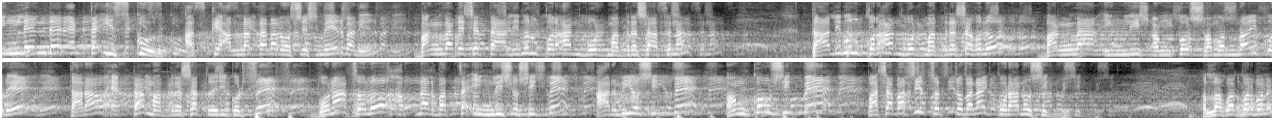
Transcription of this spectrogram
ইংল্যান্ডের একটা স্কুল, আজকে আল্লাহ তালার অশেষ মেহরবানি। বাংলাদেশের তালিমুল কোরআন বোর্ড মাদ্রাসা আছে না? তালিমুল কোরআন বোর্ড মাদ্রাসা হলো বাংলা ইংলিশ অঙ্ক সমন্বয় করে তারাও একটা মাদ্রাসা তৈরি করছে। বোনাস হলো আপনার বাচ্চা ইংলিশও শিখবে, আরবিও শিখবে, অঙ্কও শিখবে, পাশাপাশি ছোট্টবেলায় কোরআনও শিখবে। আল্লাহ আকবর বলে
